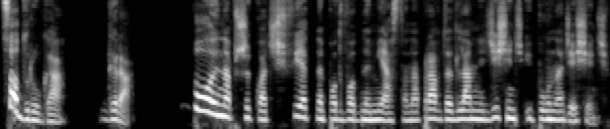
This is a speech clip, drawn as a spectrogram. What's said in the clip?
co druga gra. Były na przykład świetne podwodne miasta, naprawdę dla mnie 10,5 na 10.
